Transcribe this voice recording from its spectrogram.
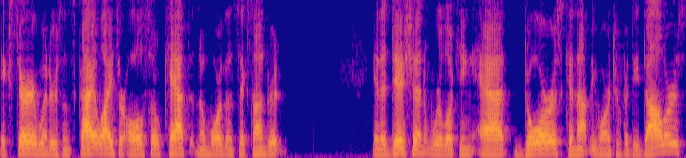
Exterior windows and skylights are also capped at no more than 600. In addition, we're looking at doors cannot be more than $250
